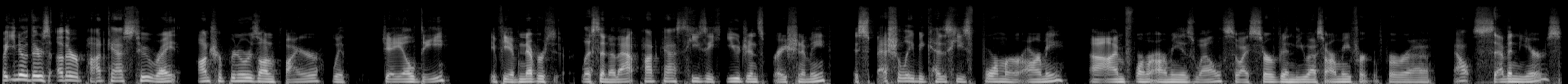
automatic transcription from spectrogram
But you know, there's other podcasts too, right? Entrepreneurs on Fire with JLD. If you have never listened to that podcast, he's a huge inspiration to me, especially because he's former Army. Uh, I'm former Army as well, so I served in the U.S. Army for for uh, about seven years.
